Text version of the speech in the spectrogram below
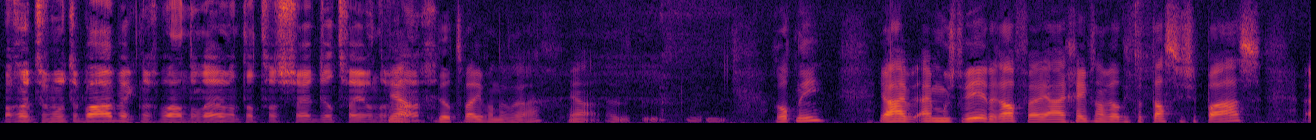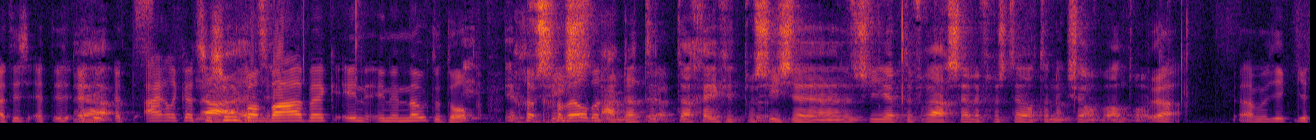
Maar goed, we moeten Barbek nog behandelen, want dat was eh, deel 2 van de Ja, vraag. deel 2 van de vraag. Ja, Rodney? Ja, hij, hij moest weer eraf. Hè. Ja, hij geeft dan wel die fantastische paas. Het is, het is, het Ja. is- het- eigenlijk het Nou, seizoen van Baarbek in, in een notendop. Precies. geweldig. Nou, dat, Ja. daar geef je het precies. eh, dus je hebt de vraag zelf gesteld en ook zelf beantwoord. Ja, ja maar je, je,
